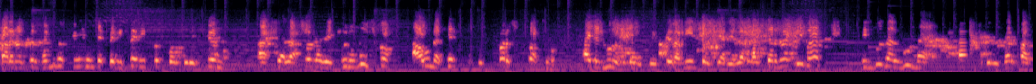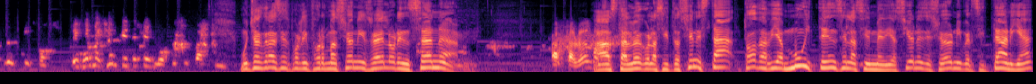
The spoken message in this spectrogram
para nuestros amigos que vienen de periféricos con dirección hacia la zona de Churubusco, aún así por su paso hay algunos funcionamientos diarios. Las alternativas sin duda alguna, utilizar patriotismo. La información que te tengo, Muchas gracias por la información, Israel Lorenzana. Hasta luego. Hasta luego. La situación está todavía muy tensa en las inmediaciones de Ciudad Universitaria.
